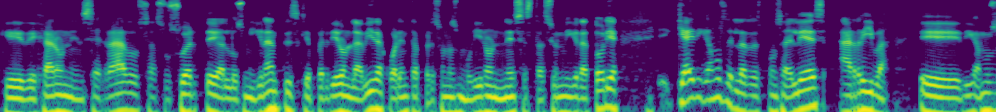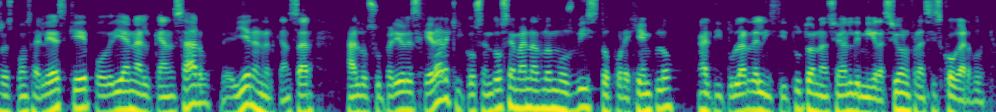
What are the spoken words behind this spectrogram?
que dejaron encerrados a su suerte a los migrantes que perdieron la vida, 40 personas murieron en esa estación migratoria. Eh, ¿Qué hay, digamos, de las responsabilidades arriba? Eh, digamos, responsabilidades que podrían alcanzar, debieran alcanzar a los superiores jerárquicos. En dos semanas lo hemos visto, por ejemplo, al titular del Instituto Nacional de Migración, Francisco Garduño.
